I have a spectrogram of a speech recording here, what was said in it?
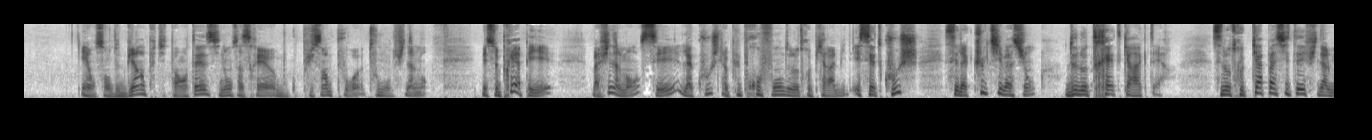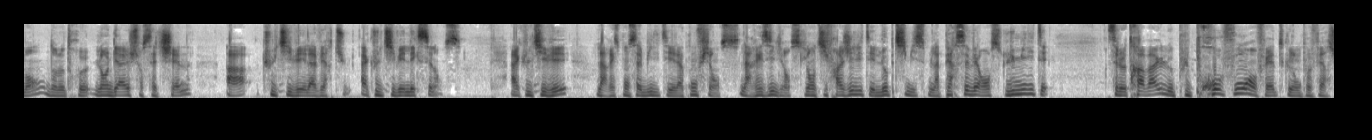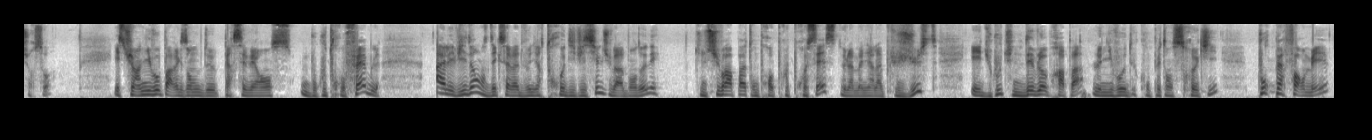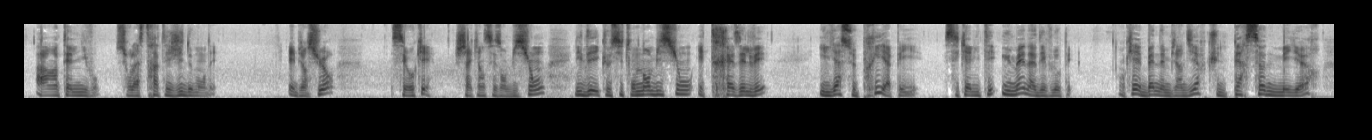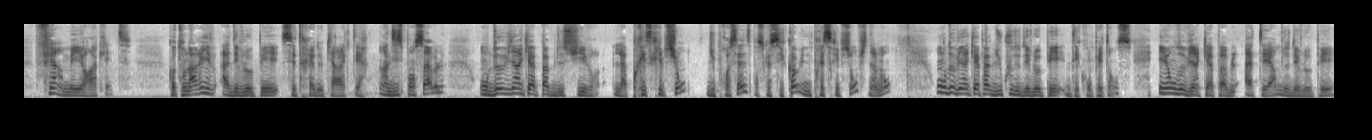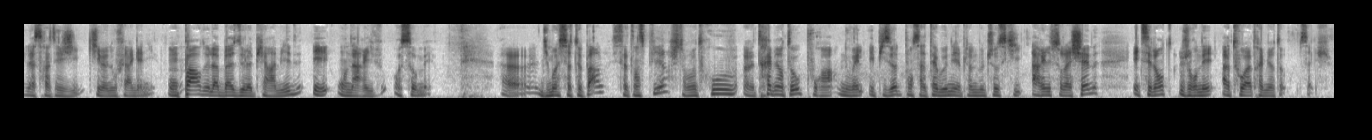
Et on s'en doute bien, petite parenthèse, sinon ça serait beaucoup plus simple pour euh, tout le monde finalement. Mais ce prix à payer, bah finalement, c'est la couche la plus profonde de notre pyramide. Et cette couche, c'est la cultivation de nos traits de caractère. C'est notre capacité finalement, dans notre langage sur cette chaîne, à cultiver la vertu, à cultiver l'excellence à cultiver la responsabilité, la confiance, la résilience, l'antifragilité, l'optimisme, la persévérance, l'humilité. C'est le travail le plus profond en fait que l'on peut faire sur soi. Et sur un niveau par exemple de persévérance beaucoup trop faible, à l'évidence, dès que ça va devenir trop difficile, tu vas abandonner. Tu ne suivras pas ton propre process de la manière la plus juste et du coup tu ne développeras pas le niveau de compétences requis pour performer à un tel niveau sur la stratégie demandée. Et bien sûr, c'est ok, chacun ses ambitions. L'idée est que si ton ambition est très élevée, il y a ce prix à payer, ces qualités humaines à développer. ben aime bien dire qu'une personne meilleure fait un meilleur athlète. Quand on arrive à développer ces traits de caractère indispensables, on devient capable de suivre la prescription du process, parce que c'est comme une prescription finalement. On devient capable du coup de développer des compétences et on devient capable à terme de développer la stratégie qui va nous faire gagner. On part de la base de la pyramide et on arrive au sommet. Euh, dis-moi si ça te parle, si ça t'inspire. Je te retrouve euh, très bientôt pour un nouvel épisode. Pense à t'abonner, il y a plein de bonnes choses qui arrivent sur la chaîne. Excellente journée à toi, à très bientôt. Salut.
